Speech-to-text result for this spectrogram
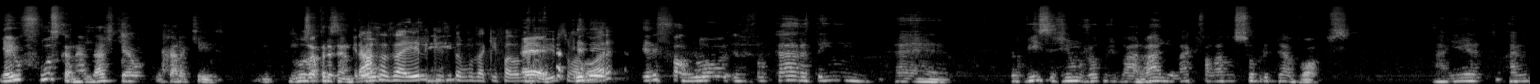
E aí o Fusca, na verdade, que é o, o cara que nos apresentou. Graças a ele que estamos aqui falando É, do Y agora. ele falou, ele falou, cara, tem um. é, eu vi esse dia um jogo de baralho lá que falava sobre DevOps. Aí, aí eu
